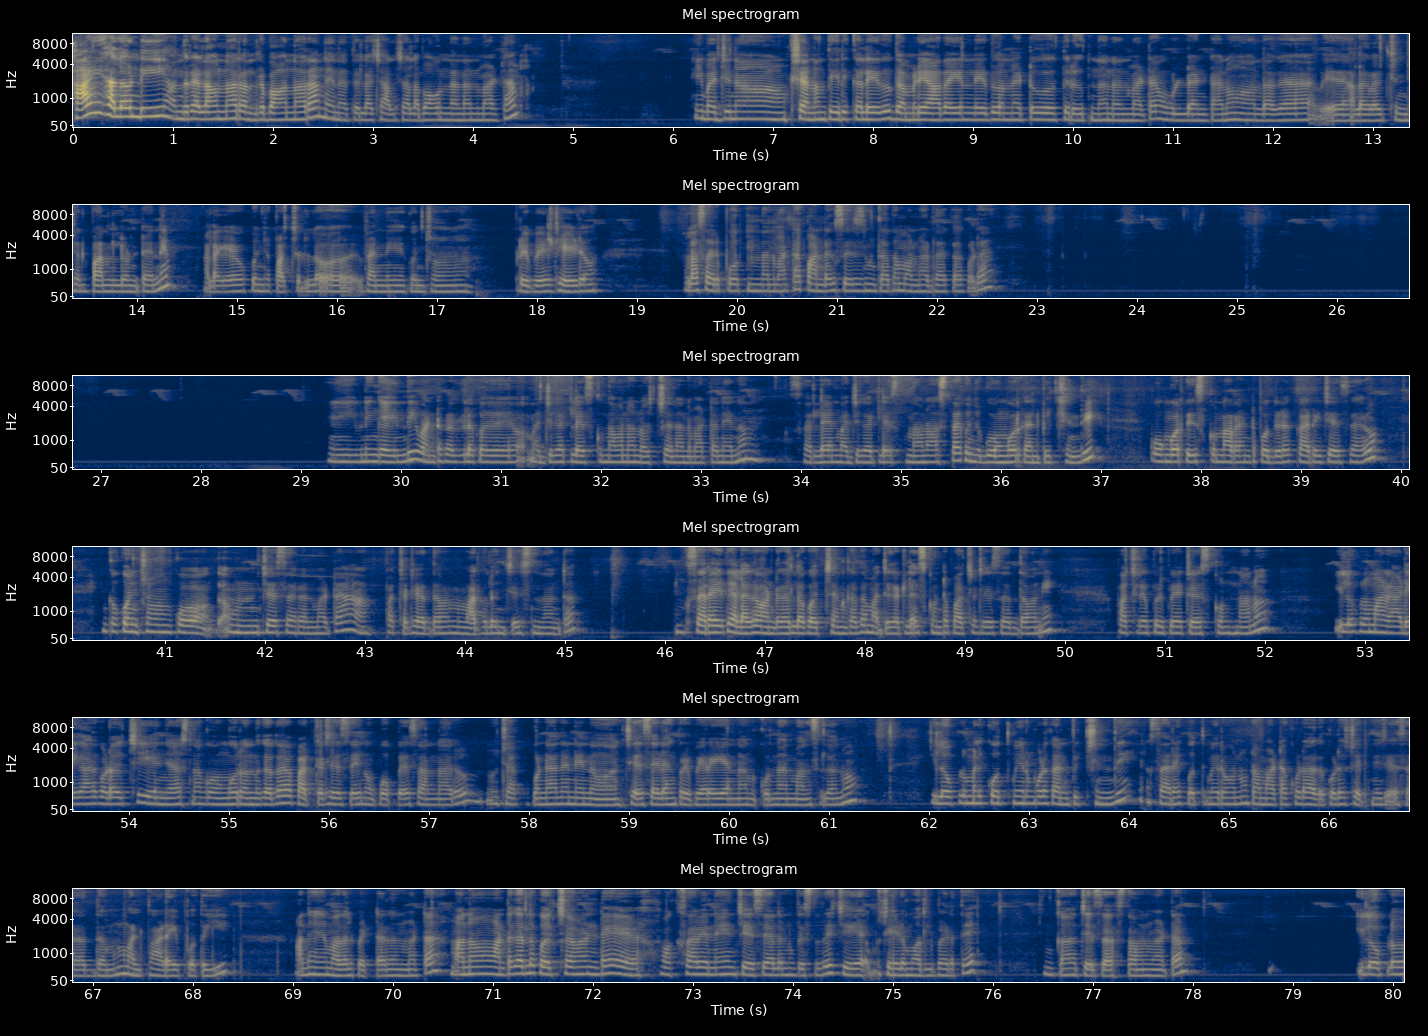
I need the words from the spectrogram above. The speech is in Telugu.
హాయ్ హలో అండి. అందరూ ఎలా ఉన్నారు? అందరూ బాగున్నారా? నేనైతే ఇలా చాలా చాలా బాగున్నాను అనమాట ఈ మధ్యన క్షణం తీరిక లేదు దమ్మిడి ఆదాయం లేదు అన్నట్టు తిరుగుతున్నాను అనమాట ఊళ్ళు అంటాను అలాగా అలాగే చిన్న చిన్న పనులు ఉంటాయని అలాగే కొంచెం పచ్చళ్ళు ఇవన్నీ కొంచెం ప్రిపేర్ చేయడం అలా సరిపోతుందనమాట పండగ సీజన్ కదా మొన్నటిదాకా కూడా. ఈవినింగ్ అయింది వంటగదిలోకి మజ్జిగట్లు వేసుకుందామని వచ్చాను అనమాట నేను. సర్లే అని మజ్జిగట్లు వేసుకుందామని వస్తే కొంచెం గోంగూర కనిపించింది. గోంగూర తీసుకున్నారంటే పొద్దున కర్రీ చేశారు. ఇంకా కొంచెం కో ఉంచేసారనమాట పచ్చడి చేద్దామని మరదలు ఉంచేసిందంట. సరే అయితే ఎలాగ వంటగదిలోకి వచ్చాను కదా మజ్జిగట్లు వేసుకుంటే పచ్చడి చేసేద్దామని పచ్చడి ప్రిపేర్ చేసుకుంటున్నాను. ఈ లోపల మా డాడీ గారు కూడా వచ్చి ఏం చేస్తున్నా గోంగూర ఉంది కదా పచ్చడి చేసే నువ్వు పప్పేసి అన్నారు. నువ్వు చెప్పకుండానే నేను చేసేయడానికి ప్రిపేర్ అయ్యాను అనుకున్నాను మనసులోను. ఈ లోపల మళ్ళీ కొత్తిమీర కూడా కనిపించింది. సరే కొత్తిమీరను టమాటా కూడా అది కూడా చట్నీ చేసేద్దాము మళ్ళీ పాడైపోతాయి అని మొదలు పెట్టానమాట మనం వంటగదిలోకి వచ్చామంటే ఒకసారి నేను చేసేయాలనిపిస్తుంది చేయడం మొదలు పెడితే ఇంకా చేసేస్తాం అనమాట ఈ లోపల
